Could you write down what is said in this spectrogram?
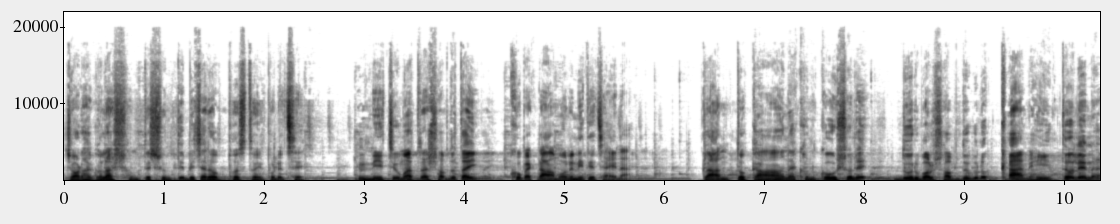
চড়া গলা শুনতে শুনতে বেচারা অভ্যস্ত হয়ে পড়েছে। নিচু মাত্রার শব্দ তাই খুব একটা আমলে নিতে চায় না। ক্লান্ত কান এখন কৌশলে দুর্বল শব্দগুলো কানেই তোলে না।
